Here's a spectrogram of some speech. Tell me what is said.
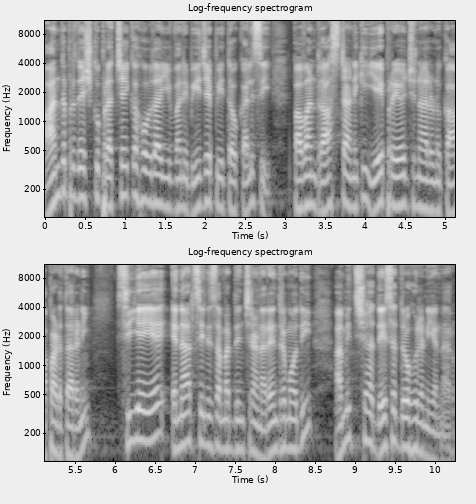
ఆంధ్రప్రదేశ్కు ప్రత్యేక హోదా ఇవ్వని బీజేపీతో కలిసి పవన్ రాష్ట్రానికి ఏ ప్రయోజనాలను కాపాడతారని సీఏఏ ఎన్ఆర్సీని సమర్థించిన నరేంద్ర మోదీ అమిత్ షా దేశద్రోహులని అన్నారు.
